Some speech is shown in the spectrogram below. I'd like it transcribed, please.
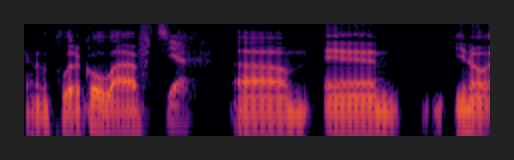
kind of the political left. Yeah. Um, and you know,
